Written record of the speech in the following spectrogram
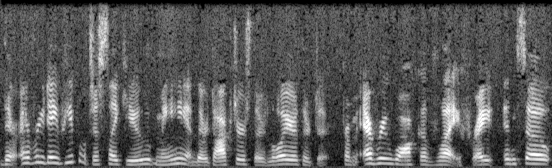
they're everyday people just like you, me, and they're doctors, they're lawyers, they're from every walk of life, right? And so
